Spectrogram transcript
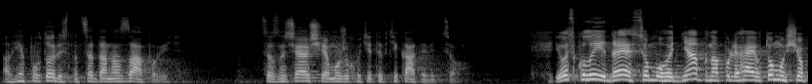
Але я повторюсь, на це дана заповідь. Це означає, що я можу хотіти втікати від цього. І ось коли ідея сьомого дня вона полягає в тому, щоб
